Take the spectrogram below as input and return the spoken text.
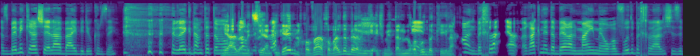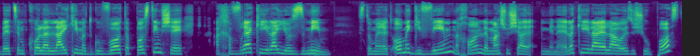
אז במקרה השאלה הבאה היא בדיוק על זה. לא הקדמת את המאוחר. יאללה, מצוין. אינגייג'מנט, חובה, חובה לדבר על engagement, על מעורבות כן, בקהילה. נכון, בכלל, רק נדבר על מהי מעורבות בכלל, שזה בעצם כל הלייקים, התגובות, הפוסטים שהחברי הקהילה יוזמים. זאת אומרת, או מגיבים, נכון, למשהו שמנהל הקהילה העלה, או איזשהו פוסט,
